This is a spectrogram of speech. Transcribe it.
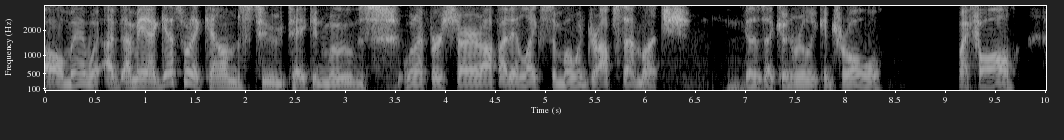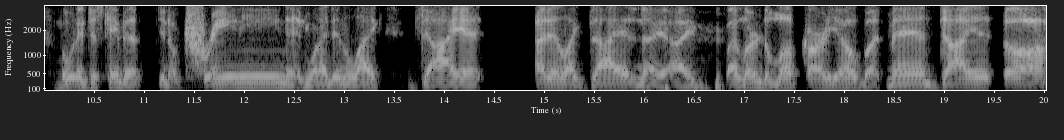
Oh man, I, I mean, I guess when it comes to taking moves, when I first started off, I didn't like Samoan drops that much mm-hmm. because I couldn't really control my fall. But when mm-hmm. it just came to you know training and what I didn't like, diet. I didn't like diet, and I I, I learned to love cardio, but man, diet, ugh,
